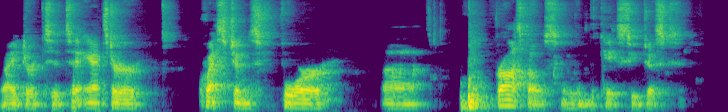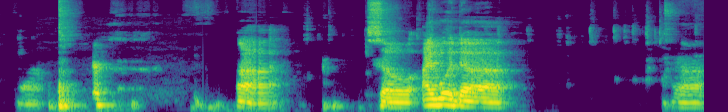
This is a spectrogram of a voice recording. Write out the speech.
right? Or to, to answer questions for, uh, for OSPOs in the case you just. Uh, uh, so I would. Uh, uh,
